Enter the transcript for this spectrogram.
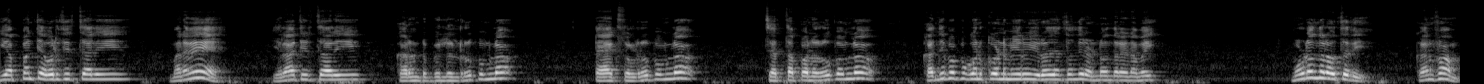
ఈ అప్పు ఎవరు తీర్చాలి? మనమే. ఎలా తీర్చాలి? కరెంటు బిల్లుల రూపంలో ట్యాక్సుల రూపంలో చెత్త పన్ను రూపంలో కందిపప్పు కొనుక్కోండి మీరు. ఈరోజు ఎంత ఉంది? రెండు వందల ఎనభై. మూడు వందలు అవుతుంది. కన్ఫామ్.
